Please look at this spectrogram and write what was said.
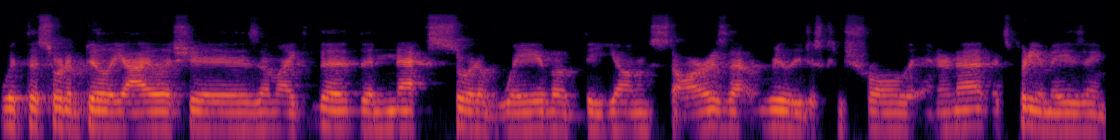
with the sort of Billie Eilishes and like the the next sort of wave of the young stars that really just control the internet. It's pretty amazing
